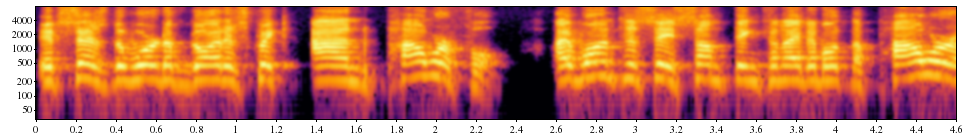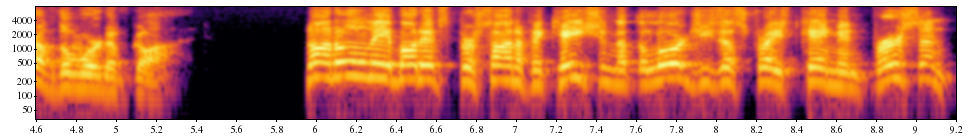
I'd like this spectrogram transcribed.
it says the word of God is quick and powerful. I want to say something tonight about the power of the word of God. Not only about its personification that the Lord Jesus Christ came in person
